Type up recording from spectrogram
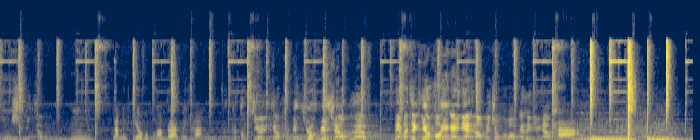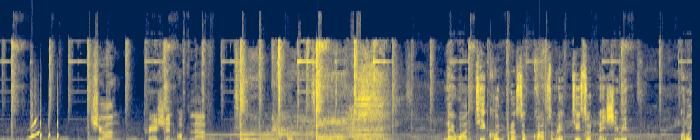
ของชีวิตครับ อืมแล้วมันเกี่ยวกับความรักไหมคะ มันก็ต้องเกี่ยวสิครับมันเป็นช่วง question of love แต่มันจะเกี่ยวข้องยังไงเนี่ย เราไปชมพร้อมๆกันเลยดีไหมครับ ค่ะ ช่วง question of love ในวันที่คุณประสบความสำเร็จที่สุดในชีวิต คุณ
